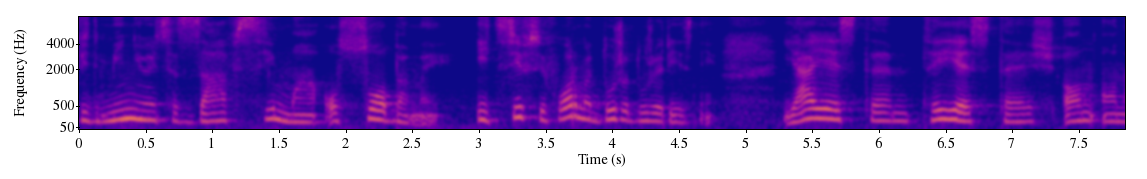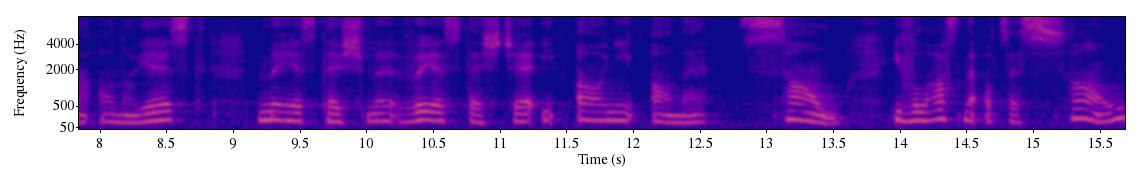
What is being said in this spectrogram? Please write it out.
відмінюється за всіма особами. І ці всі форми дуже-дуже різні. Ja jestem, ty jesteś, on, ona, ono jest, my jesteśmy, wy jesteście і oni, one są. І, власне, оце są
